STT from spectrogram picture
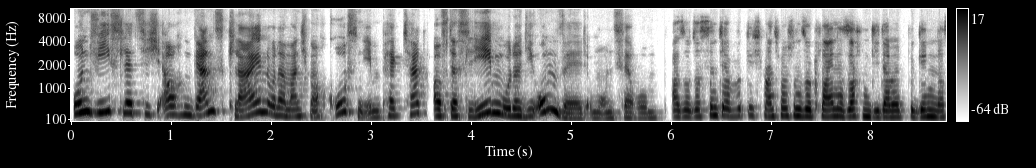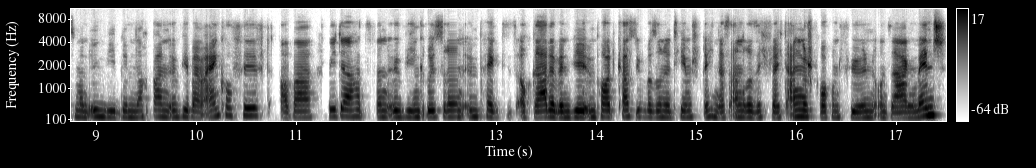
und wie es letztlich auch einen ganz kleinen oder manchmal auch großen Impact hat auf das Leben oder die Umwelt um uns herum. Also das sind ja wirklich manchmal schon so kleine Sachen, die damit beginnen, dass man irgendwie dem Nachbarn irgendwie beim Einkauf hilft, aber später hat es dann irgendwie einen größeren Impact, jetzt auch gerade wenn wir im Podcast über so eine Themen sprechen, dass andere sich vielleicht angesprochen fühlen und sagen, Mensch,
